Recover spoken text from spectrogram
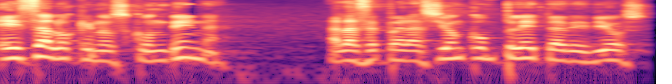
es a lo que nos condena, a la separación completa de Dios.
